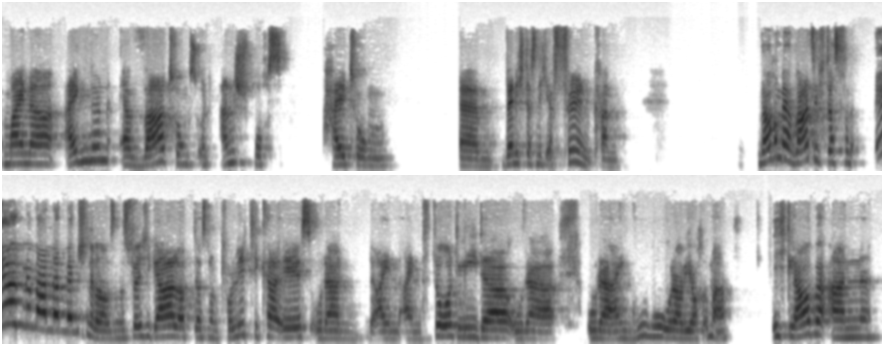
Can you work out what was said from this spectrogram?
meine eigenen Erwartungs- und Anspruchshaltungen, ähm, wenn ich das nicht erfüllen kann, warum erwarte ich das von irgendeinem anderen Menschen da draußen. Es ist völlig egal, ob das nun Politiker ist oder ein, ein Thought Leader oder, oder ein Guru oder wie auch immer. Ich glaube an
